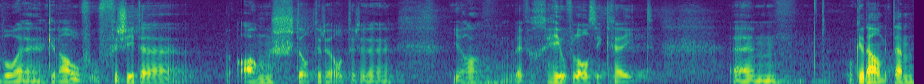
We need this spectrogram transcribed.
wo äh, genau auf, auf verschiedene Angst oder, oder äh, ja, einfach Hilflosigkeit ähm, und genau, mit dem,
